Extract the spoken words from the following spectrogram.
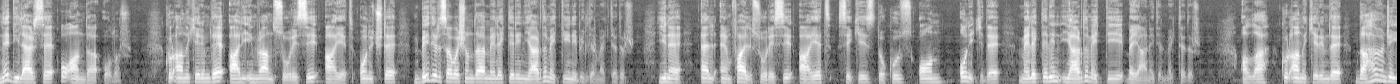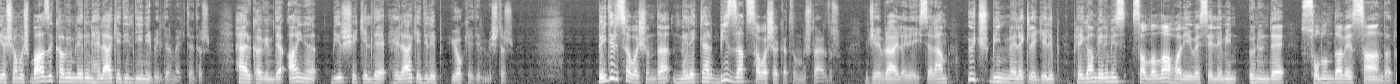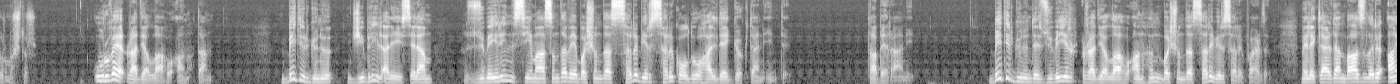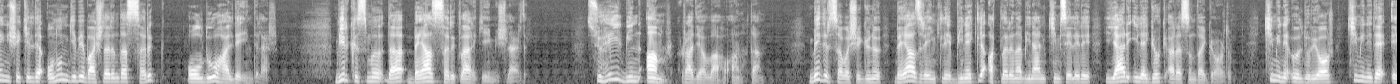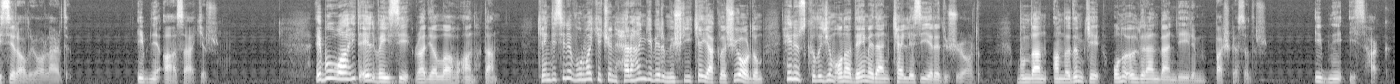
Ne dilerse o anda olur. Kur'an-ı Kerim'de Ali İmran suresi ayet 13'te Bedir Savaşı'nda meleklerin yardım ettiğini bildirmektedir. Yine El-Enfal suresi ayet 8, 9, 10, 12'de meleklerin yardım ettiği beyan edilmektedir. Allah Kur'an-ı Kerim'de daha önce yaşamış bazı kavimlerin helak edildiğini bildirmektedir. Her kavimde aynı bir şekilde helak edilip yok edilmiştir. Bedir Savaşı'nda melekler bizzat savaşa katılmışlardır. Cebrail aleyhisselam 3000 melekle gelip Peygamberimiz sallallahu aleyhi ve sellemin önünde, solunda ve sağında durmuştur. Urve radıyallahu anh'dan Bedir günü Cibril aleyhisselam Zübeyir'in simasında ve başında sarı bir sarık olduğu halde gökten indi. Taberani Bedir gününde Zübeyir radıyallahu anh'ın başında sarı bir sarık vardı. Meleklerden bazıları aynı şekilde onun gibi başlarında sarık olduğu halde indiler. Bir kısmı da beyaz sarıklar giymişlerdi. Süheyl bin Amr radıyallahu anh'tan Bedir Savaşı günü beyaz renkli binekli atlarına binen kimseleri yer ile gök arasında gördüm. Kimini öldürüyor, kimini de esir alıyorlardı. İbni Asakir Ebu Vahid el-Veysi radıyallahu anh'tan Kendisini vurmak için herhangi bir müşrike yaklaşıyordum. Henüz kılıcım ona değmeden kellesi yere düşüyordu. Bundan anladım ki onu öldüren ben değilim, başkasıdır. İbni İshak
